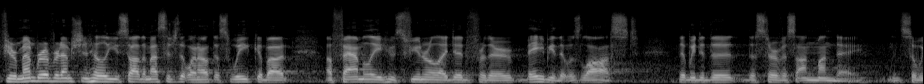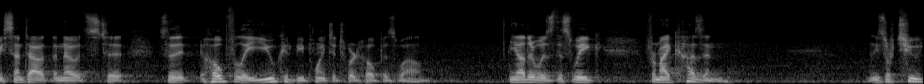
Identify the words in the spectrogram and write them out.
If you're a member of Redemption Hill, you saw the message that went out this week about a family whose funeral I did for their baby that was lost, that we did the, the service on Monday. And so we sent out the notes to, so that hopefully you could be pointed toward hope as well. The other was this week for my cousin. And these were two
